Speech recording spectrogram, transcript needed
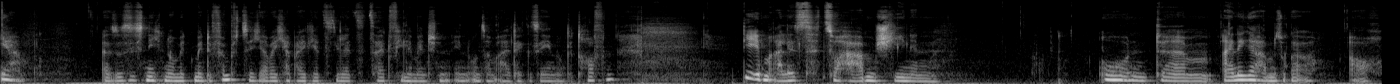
ja, also es ist nicht nur mit Mitte 50, aber ich habe halt jetzt die letzte Zeit viele Menschen in unserem Alter gesehen und getroffen, die eben alles zu haben schienen. Und ähm, einige haben sogar auch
